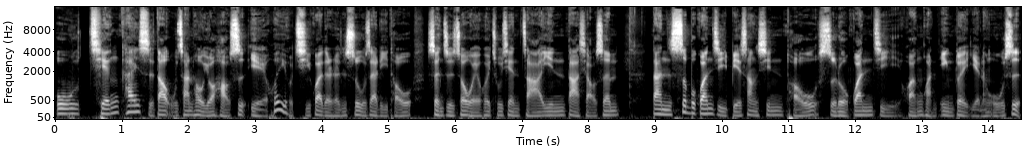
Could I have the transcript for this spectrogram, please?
午前开始到午餐后有好事，也会有奇怪的人事物在里头，甚至周围会出现杂音、大小声。但事不关己，别上心头；事若关己，缓缓应对也能无事。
